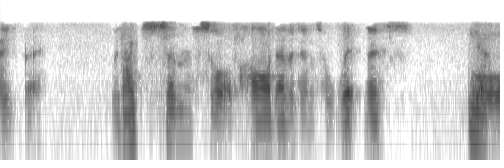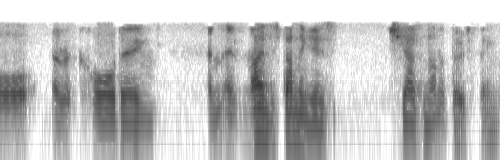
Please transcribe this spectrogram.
paper without some sort of hard evidence, a witness Yeah. or a recording. And, and my understanding is she has none of those things.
